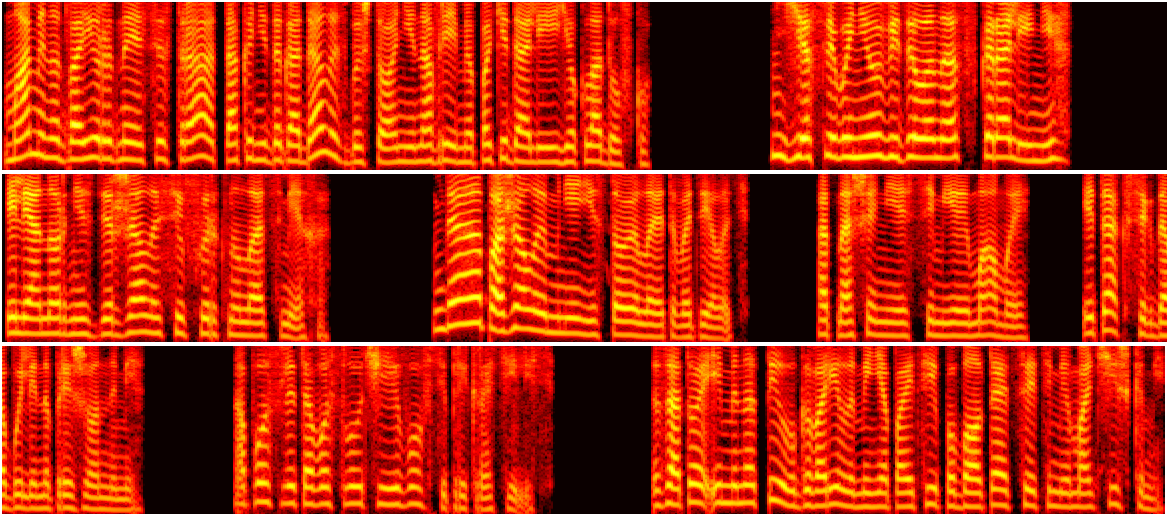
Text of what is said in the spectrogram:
Мамина двоюродная сестра так и не догадалась бы, что они на время покидали ее кладовку. «Если бы не увидела нас в Каролине!» Элеонор не сдержалась и фыркнула от смеха. «Да, пожалуй, мне не стоило этого делать. Отношения с семьей мамы и так всегда были напряженными. А после того случая и вовсе прекратились. Зато именно ты уговорила меня пойти поболтать с этими мальчишками.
